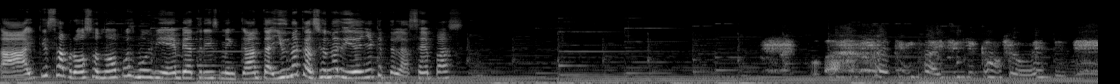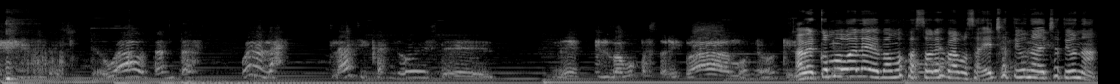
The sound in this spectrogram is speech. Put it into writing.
Ay, qué sabroso, ¿no? Pues muy bien, Beatriz, me encanta. ¿Y una canción navideña que te la sepas? Ay, sí te comprometes. wow, tantas. Bueno, las clásicas, ¿no? Este, el vamos pastores vamos, ¿no? A ver, ¿cómo vale vamos pastores vamos? A, échate una, échate una.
